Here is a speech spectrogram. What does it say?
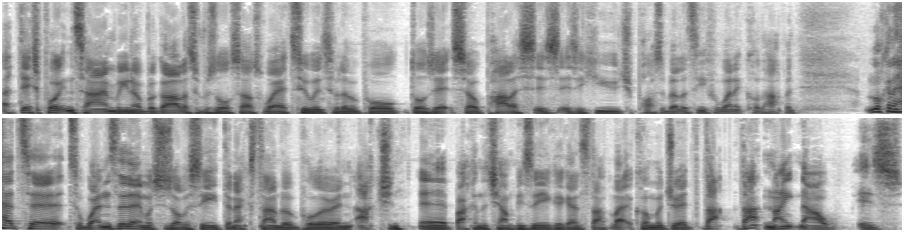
at this point in time, you know, regardless of results elsewhere, two into Liverpool does it. So Palace is, is a huge possibility for when it could happen. Looking ahead to, to Wednesday, then, which is obviously the next time Liverpool are in action uh, back in the Champions League against Atletico Madrid. That that night now is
